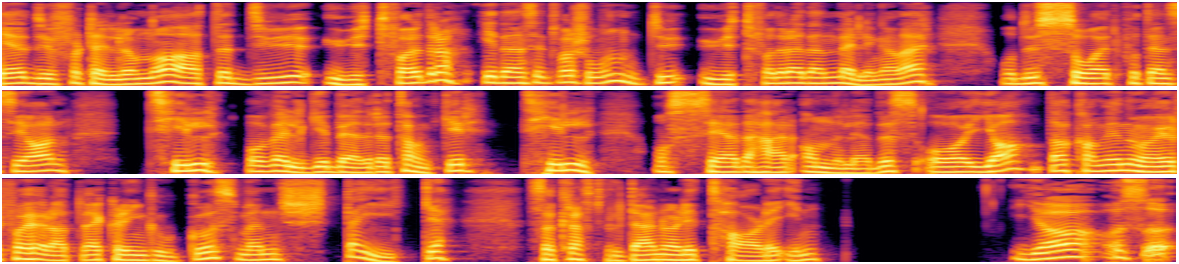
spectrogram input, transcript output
det du forteller om nå, at du utfordra i den situasjonen. Du utfordra i den meldinga der, og du så et potensial til å velge bedre tanker, til å se det her annerledes. Og ja, da kan vi noen ganger få høre at vi er klin kokos, men steike så kraftfullt det er når de tar det inn. Ja, og så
